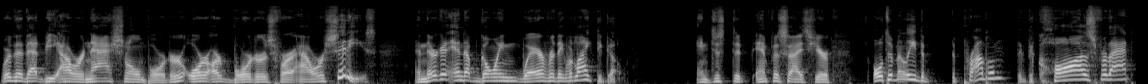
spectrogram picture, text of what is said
whether that be our national border or our borders for our cities. And they're going to end up going wherever they would like to go. And just to emphasize here, ultimately, the, the problem, the, the cause for that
